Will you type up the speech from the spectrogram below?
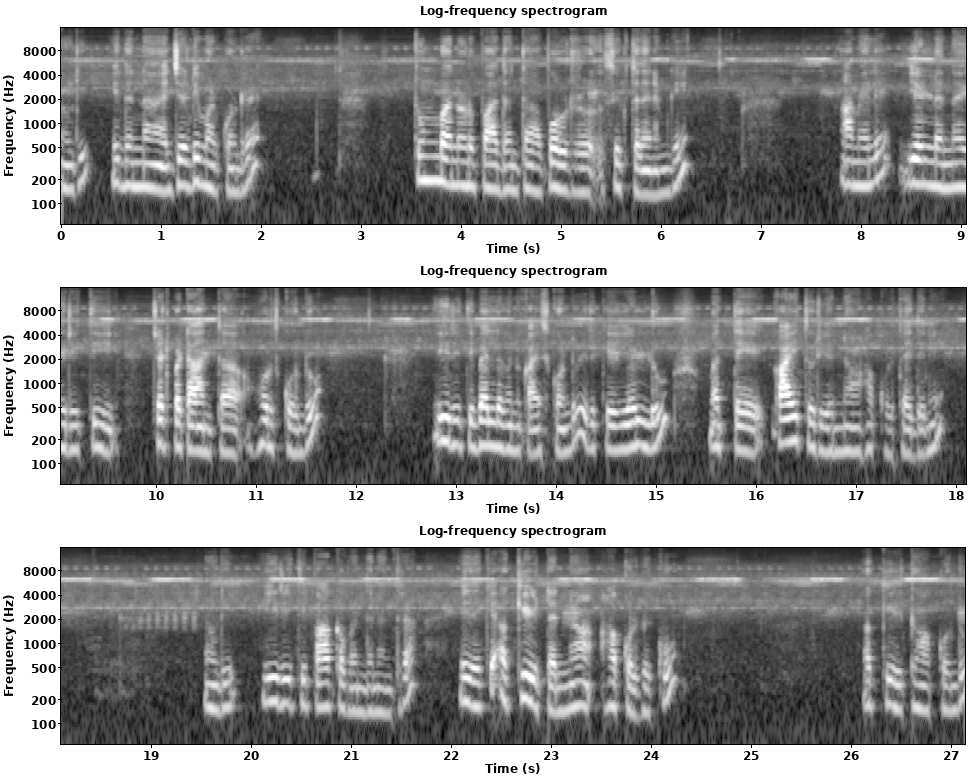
ನೋಡಿ, ಇದನ್ನು ಜಡ್ಡಿ ಮಾಡಿಕೊಂಡ್ರೆ ತುಂಬ ನುಣುಪಾದಂಥ ಪೌಡ್ರು ಸಿಗ್ತದೆ ನಮಗೆ. ಆಮೇಲೆ ಎಳ್ಳನ್ನು ಈ ರೀತಿ ಚಟ್ಪಟ ಅಂತ ಹುರಿದುಕೊಂಡು ಈ ರೀತಿ ಬೆಲ್ಲವನ್ನು ಕಾಯಿಸ್ಕೊಂಡು ಇದಕ್ಕೆ ಎಳ್ಳು ಮತ್ತು ಕಾಯಿ ತುರಿಯನ್ನು ಹಾಕ್ಕೊಳ್ತಾ ಇದ್ದೀನಿ. ನೋಡಿ, ಈ ರೀತಿ ಪಾಕ ಬಂದ ನಂತರ ಇದಕ್ಕೆ ಅಕ್ಕಿ ಹಿಟ್ಟನ್ನು ಹಾಕ್ಕೊಳ್ಬೇಕು ಅಕ್ಕಿ ಹಿಟ್ಟು ಹಾಕ್ಕೊಂಡು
